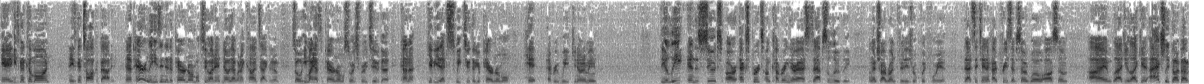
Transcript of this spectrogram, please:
and he's going to come on and he's going to talk about it. And apparently he's into the paranormal too. I didn't know that when I contacted him. So he might have some paranormal stories for you too to kind of give you that sweet tooth of your paranormal hit every week, you know what I mean? The elite and the suits are experts on covering their asses. Absolutely. I'm going to try run through these real quick for you. That Satanic High Priest episode, whoa, awesome. I am glad you like it. I actually thought about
